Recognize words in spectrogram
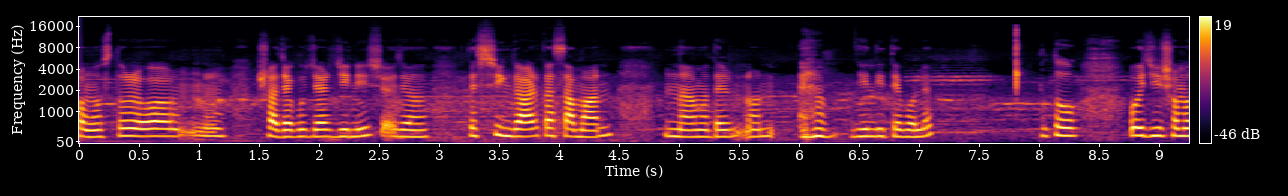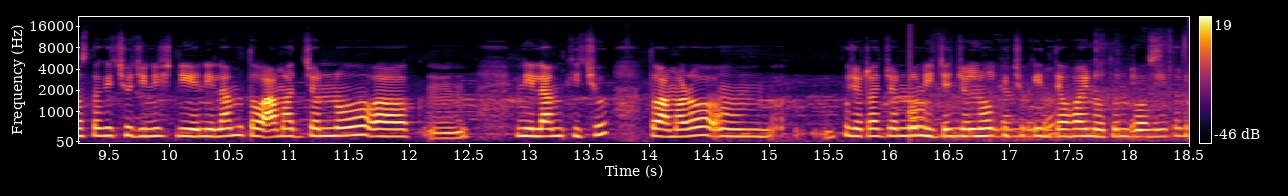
সমস্ত সাজাগুজার জিনিস শৃঙ্গার কা সামান, আমাদের হিন্দিতে বলে। তো ওই যে সমস্ত কিছু জিনিস নিয়ে নিলাম। তো আমার জন্য নিলাম কিছু। তো আমারও পুজোটার জন্য নিজের জন্য কিছু কিনতে হয় নতুন বস্ত্র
